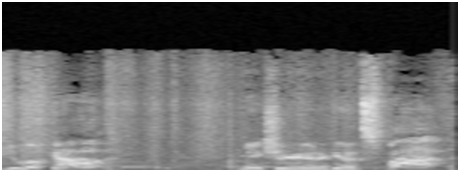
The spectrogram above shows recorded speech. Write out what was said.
you look out, make sure you're in a good spot.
